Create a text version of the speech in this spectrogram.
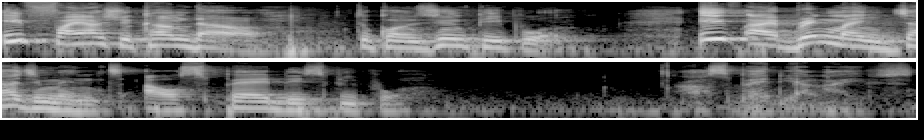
if fire should come down to consume people, if I bring my judgment, I'll spare these people. I'll spare their lives.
